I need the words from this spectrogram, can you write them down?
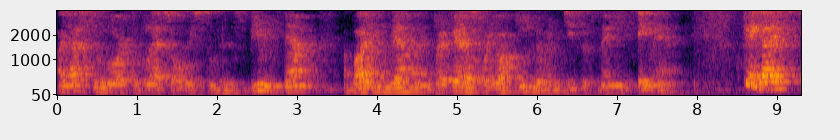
I ask you, Lord, to bless all the students. Be with them, abide in them, and prepare us for your kingdom. In Jesus' name, amen. Okay, guys,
